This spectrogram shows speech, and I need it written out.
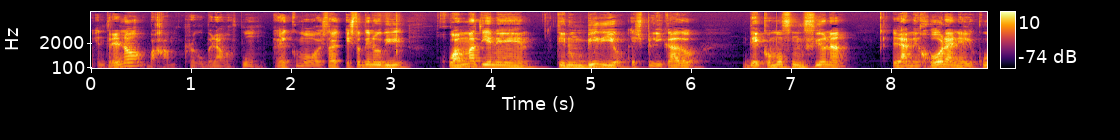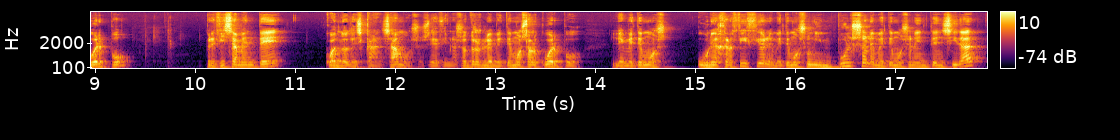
Entreno, bajamos, recuperamos, pum. ¿eh? Como esto, Juanma tiene, tiene un vídeo explicado de cómo funciona la mejora en el cuerpo precisamente cuando descansamos. Es decir, nosotros le metemos al cuerpo, le metemos un ejercicio, le metemos un impulso, le metemos una intensidad,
